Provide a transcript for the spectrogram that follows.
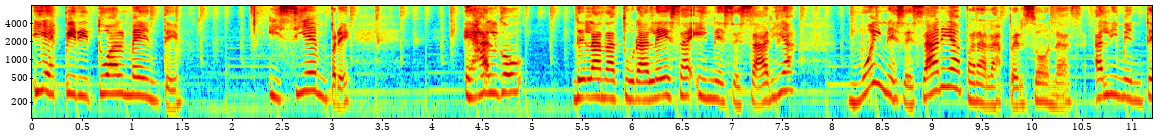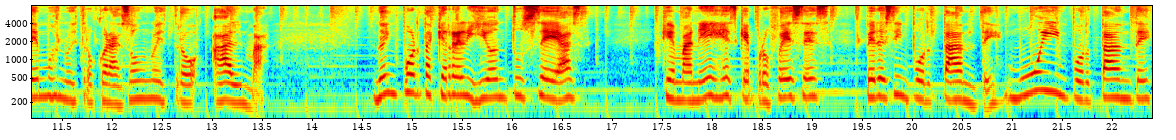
y espiritualmente. Y siempre es algo de la naturaleza innecesaria, muy necesaria para las personas. Alimentemos nuestro corazón, nuestro alma. No importa qué religión tú seas, que manejes, que profeses, pero es importante, muy importante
